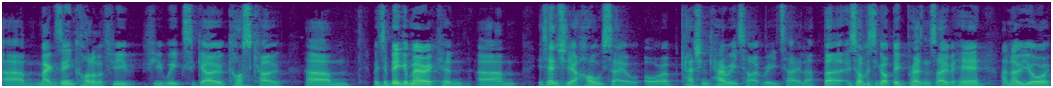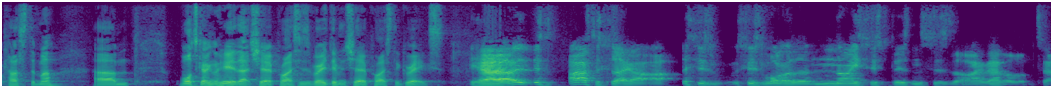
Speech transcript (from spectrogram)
uh, magazine column a few few weeks ago. Costco, um, it's a big American, um, essentially a wholesale or a cash and carry type retailer, but it's obviously got a big presence over here. I know you're a customer. Um, what's going on here? That share price is a very different share price to Greggs. Yeah, I have to say, I, I, this is this is one of the nicest businesses that I've ever looked at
